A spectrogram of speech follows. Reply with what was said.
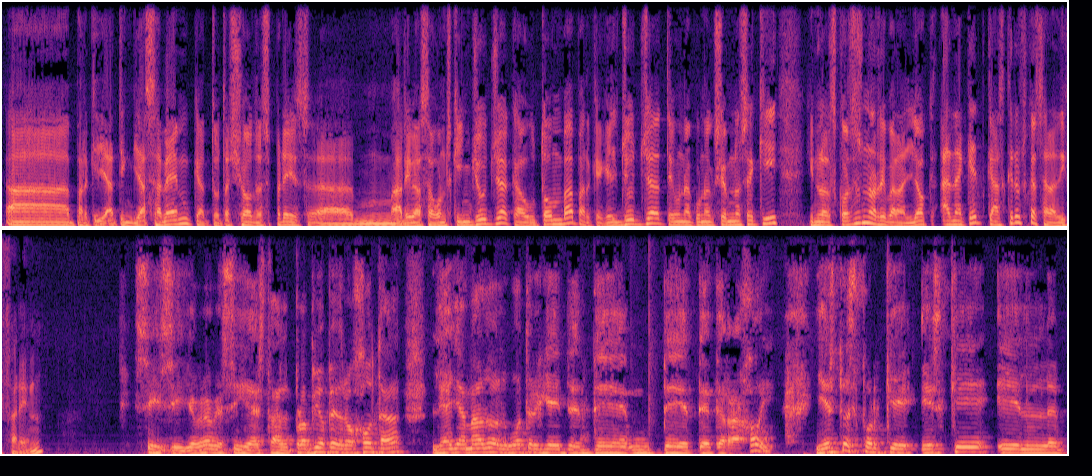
Uh, perquè ja, tinc, ja sabem que tot això després uh, arriba segons quin jutge, que ho tomba perquè aquell jutge té una connexió amb no sé qui i no, les coses no arriben al lloc. En aquest cas, creus que serà diferent? Sí, sí, yo creo que sí. Hasta el propio Pedro J le ha llamado el Watergate de, de, de, de Rajoy. Y esto es porque es que el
